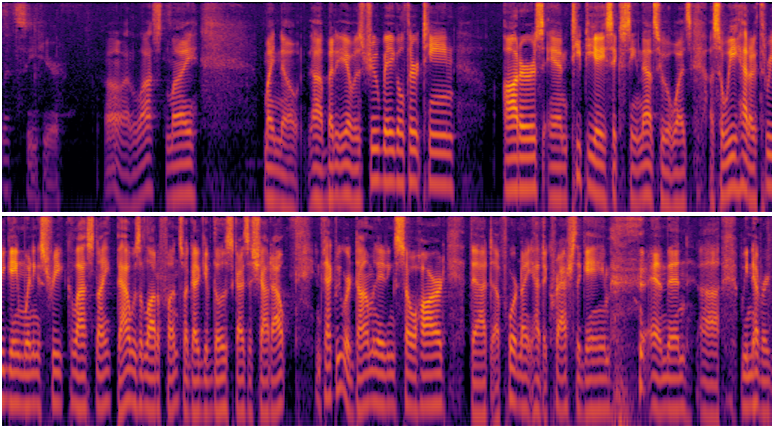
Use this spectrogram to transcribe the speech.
let's see here. Oh, I lost my my note, but it was Drew Bagel 13. Otters, and TPA 16. That's who it was. Uh, so we had a three game winning streak last night. That was a lot of fun. So I got to give those guys a shout out. In fact, we were dominating so hard that uh, Fortnite had to crash the game, and then uh, we never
